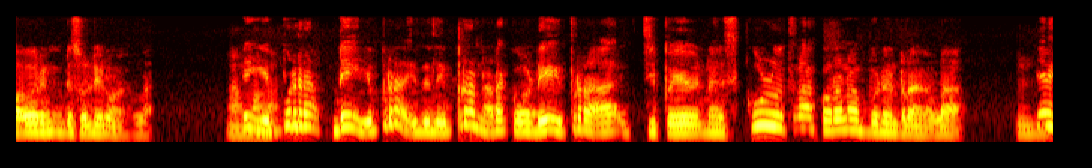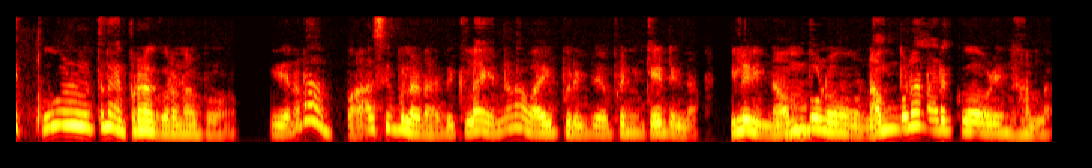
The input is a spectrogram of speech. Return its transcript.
பவர்ன்ட்டு சொல்லிடுவாங்கல்ல. டேய் ஆமா. எப்படிடா டேய் எப்படா இதுல எப்படா நடக்கும்? டேய் எப்படா இப்ப நான் ஸ்கூல் ஊத்துனா கொரோனா போயிடுன்றாங்களா. ஏன் ஸ்கூல் ஊத்துனா எப்படா கொரோனா போகும் இது என்னடா பாசிபிளடா இதுக்கெல்லாம் என்னடா வாய்ப்பு இருக்கு அப்படின்னு கேட்டுங்க இல்ல நீ நம்பணும் நம்புனா நடக்கும் அப்படின்னால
